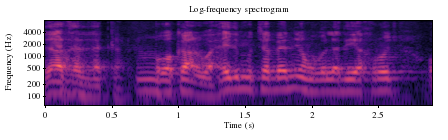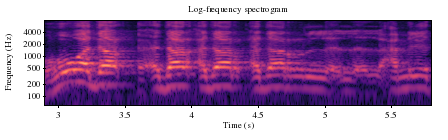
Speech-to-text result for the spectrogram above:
اذا تتذكر هو كان الوحيد المتبني هو الذي يخرج وهو أدار أدار أدار أدار عملية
